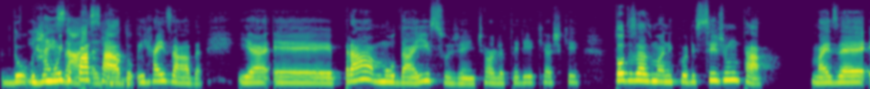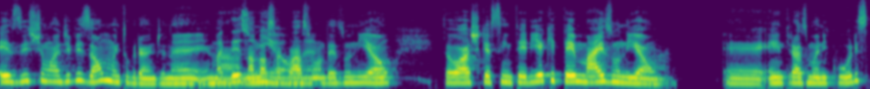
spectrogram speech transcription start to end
do, de muito já. passado, enraizada. E é, é, para mudar isso, gente, olha, teria que, acho que, todas as manicures se juntar. Mas é, existe uma divisão muito grande, né? Hum, uma na, na desunião, nossa classe, né? uma desunião. Então, eu acho que, assim, teria que ter mais união. é, entre as manicures,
